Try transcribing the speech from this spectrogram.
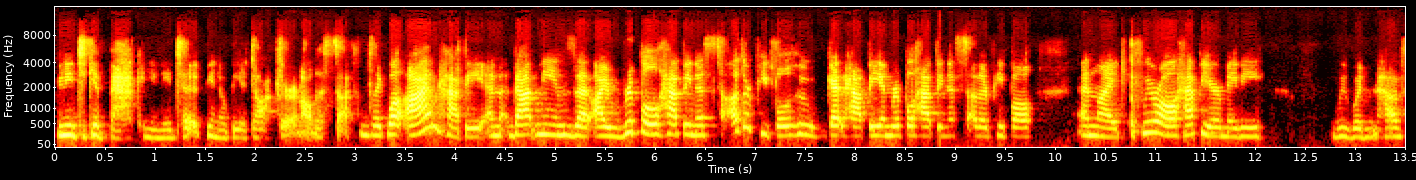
you need to give back and you need to you know be a doctor and all this stuff. It's like well i'm happy. And that means that i ripple happiness to other people who get happy and ripple happiness to other people. And like if we were all happier maybe we wouldn't have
